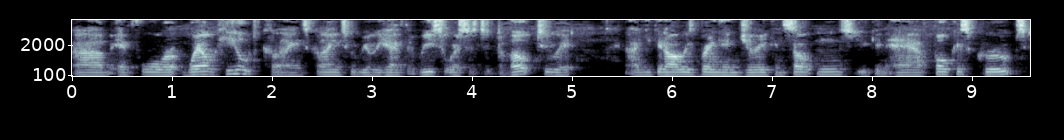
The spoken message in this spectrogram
Um, and for well-heeled clients, clients who really have the resources to devote to it, uh, you can always bring in jury consultants. You can have focus groups.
